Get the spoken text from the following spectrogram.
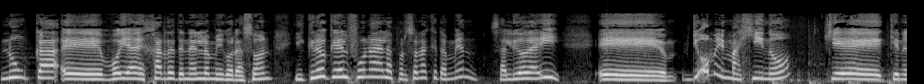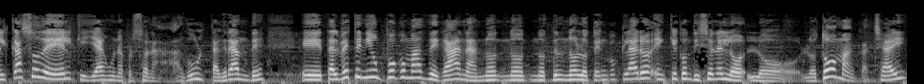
nunca eh, voy a dejar de tenerlo en mi corazón. Y creo que él fue una de las personas que también salió de ahí. Eh, yo me imagino que, que en el caso de él, que ya es una persona adulta, grande, eh, tal vez tenía un poco más de ganas, no, no, no, no lo tengo claro en qué condiciones lo, lo, toman, ¿cachai?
